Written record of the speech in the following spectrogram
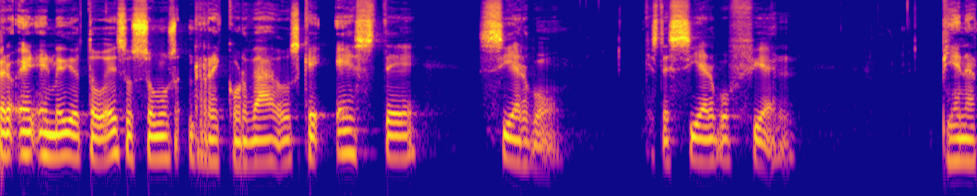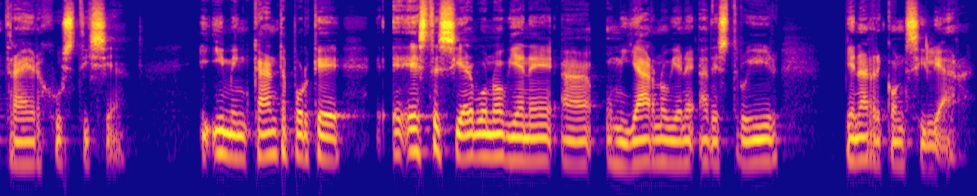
Pero en, en medio de todo eso somos recordados que este siervo, que este siervo fiel, viene a traer justicia y, me encanta porque este siervo no viene a humillar, no viene a destruir, viene a reconciliar,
